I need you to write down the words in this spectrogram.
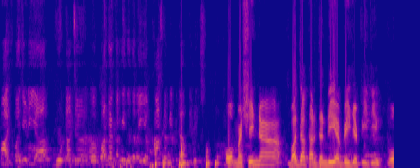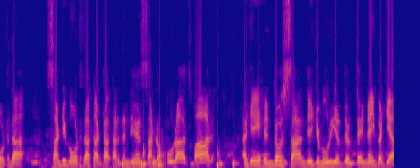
ਭਾਜਪਾ ਜਿਹੜੀ ਆ ਵੋਟਾਂ 'ਚ ਵਾਧਾ ਕਰਦੀ ਨਜ਼ਰ ਆਈ ਆ ਖਾਸ ਕਰਕੇ ਪੰਜਾਬ ਦੇ ਵਿੱਚ। ਉਹ ਮਸ਼ੀਨਾਂ ਵਾਧਾ ਕਰ ਦਿੰਦੀ ਹੈ ਬੀਜੇਪੀ ਦੀ ਵੋਟ ਦਾ ਸਾਡੀ ਵੋਟ ਦਾ ਘਾਟਾ ਕਰ ਦਿੰਦੀਆਂ ਸਾਨੂੰ ਪੂਰਾ ਇਤਬਾਰ ਅਜੇ ਹਿੰਦੁਸਤਾਨ ਦੀ ਜਮਹੂਰੀਅਤ ਦੇ ਉੱਤੇ ਨਹੀਂ ਵੱਜਿਆ।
